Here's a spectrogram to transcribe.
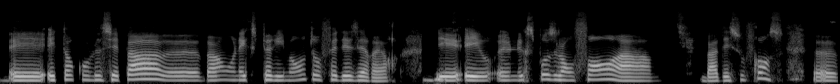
Mmh. Et, tant qu'on ne le sait pas, euh, ben, on expérimente, on fait des erreurs. Mmh. Et, on expose l'enfant à bah, des souffrances. Euh,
